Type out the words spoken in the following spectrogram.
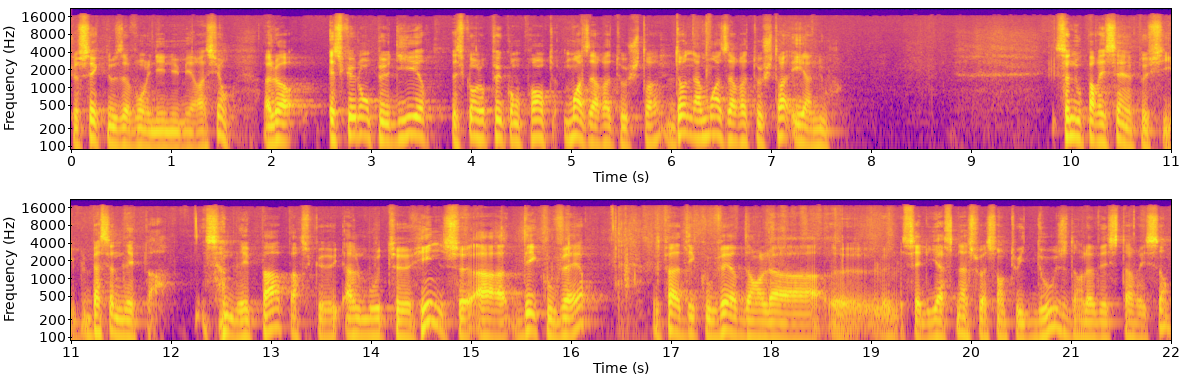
Je sais que nous avons une énumération. Alors, est-ce que l'on peut dire, est-ce qu'on peut comprendre moi Zarathustra, donne à moi Zarathustra et à nous? Ça nous paraissait impossible. Ben, ça ne l'est pas. Ça ne l'est pas parce que Helmut Hinz a découvert, pas découvert dans la, euh, c'est l'Iasna 68-12, dans l'Avesta récent,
